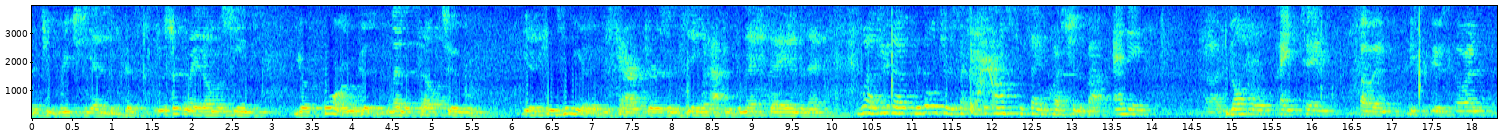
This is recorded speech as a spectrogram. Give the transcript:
that you've reached the end? Because in a certain way, it almost seems your form could lend itself to, you know, continuing with these characters and seeing what happens the next day and the next. Well, you know, with all due respect, I could ask the same question about any uh, novel, painting, poem, piece of music, or anything.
